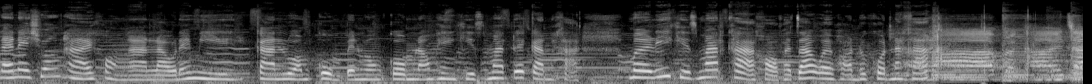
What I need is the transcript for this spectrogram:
และในช่วงท้ายของงานเราได้มีการรวมกลุ่มเป็นวงกลมร้องเพลงคริสต์มาสด้วยกันค่ะ Merry Christmas ค่ะ ขอพระเจ้าอวยพรทุกคนนะคะ ประกายแจ่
